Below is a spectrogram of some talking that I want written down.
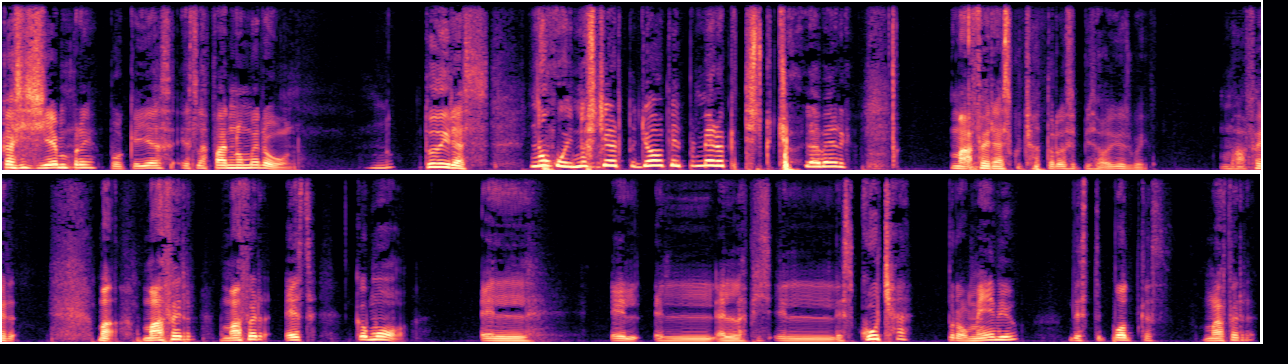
casi siempre, porque ella es, la fan número uno. ¿no? Tú dirás, no, güey, no es cierto, yo fui el primero que te escuchó, la verga. Maffer ha escuchado todos los episodios, güey. Maffer, Maffer, Maffer es como el, el, el, el, escucha promedio de este podcast. Maffer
